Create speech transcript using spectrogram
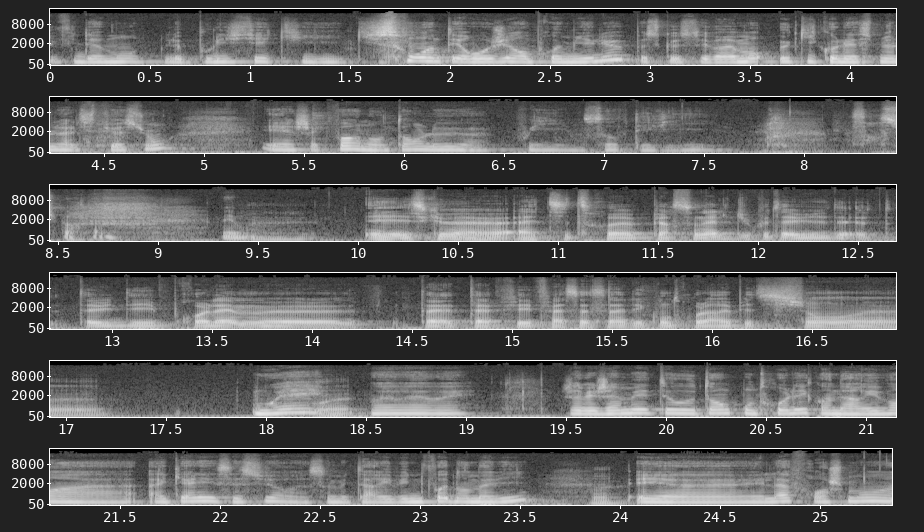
évidemment les policiers qui, qui, sont interrogés en premier lieu parce que c'est vraiment eux qui connaissent mieux la situation. Et à chaque fois, on entend le oui, on sauve des vies. C'est insupportable. Mais bon. Et est-ce que à titre personnel, du coup, tu as, eu, as eu des problèmes Tu as, fait face à ça, des contrôles à répétition ouais, ouais, ouais, ouais. J'avais jamais été autant contrôlée qu'en arrivant à, Calais, c'est sûr. Ça m'est arrivé une fois dans ma vie. Et, là, franchement,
